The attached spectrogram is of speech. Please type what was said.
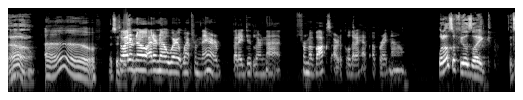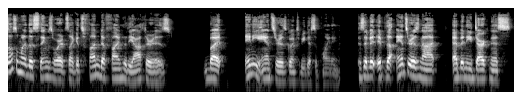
Oh, Oh, So I don't know. I don't know where it went from there, but I did learn that from a Vox article that I have up right now. Well, it also feels like it's also one of those things where it's like it's fun to find who the author is, but any answer is going to be disappointing. Because if it if the answer is not Ebony Darkness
